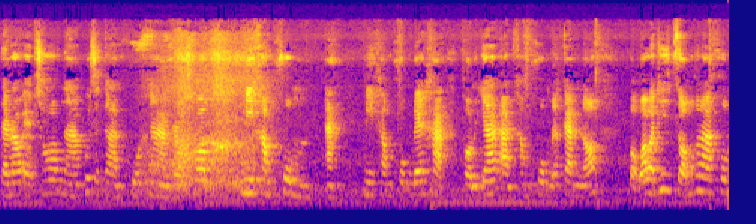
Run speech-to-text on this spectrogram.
แต่เราแอบชอบนะ ผู้จัดการโพสต์งานเราชอบมีคำคมอะมีคำคมด้วยค่ะ ขออนุญาตอ่านคำคมแล้วกันเนาะบอกว่าวันที่ 12 มกราคม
